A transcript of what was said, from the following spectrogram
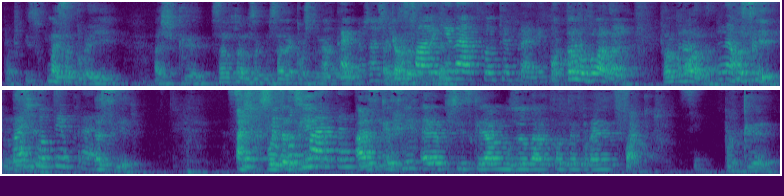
Pronto, isso começa por aí. Acho que se não estamos a começar a construir Ok, mas nós a estamos a falar aqui da arte contemporânea. Estamos a falar da arte. Estamos a falar da arte. A seguir. mais a contemporânea. A seguir. Acho que depois a seguir, acho que a seguir era preciso criar um museu de arte contemporânea de facto. Sim. Porque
